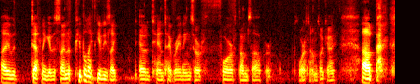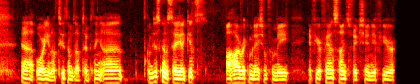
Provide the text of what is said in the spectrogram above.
I would definitely give this. I know people like to give these like out of ten type ratings or four thumbs up or four thumbs. Okay, uh, uh, or you know two thumbs up type of thing. Uh, I'm just gonna say it gets a high recommendation from me. If you're a fan of science fiction, if you're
